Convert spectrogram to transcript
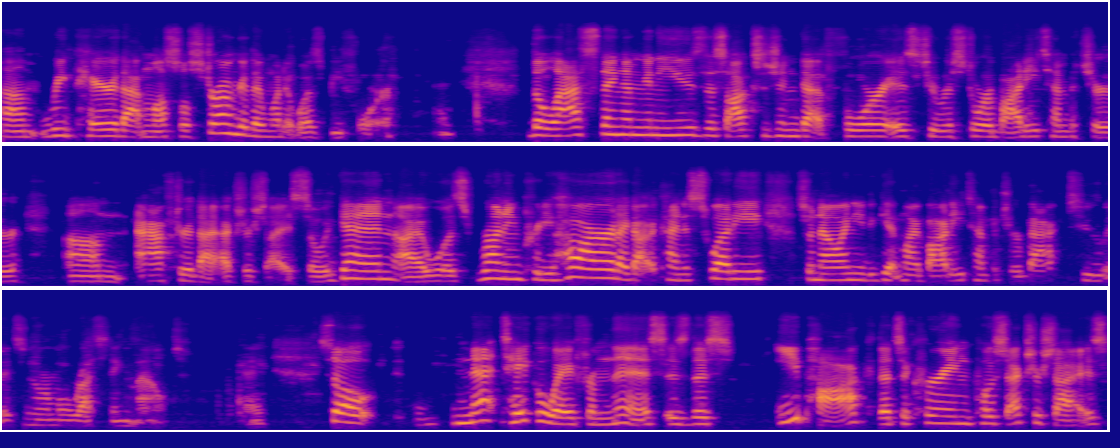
um, repair that muscle stronger than what it was before okay? The last thing I'm going to use this oxygen debt for is to restore body temperature um, after that exercise. So again, I was running pretty hard. I got kind of sweaty. So now I need to get my body temperature back to its normal resting amount. Okay. So net takeaway from this is this EPOC that's occurring post exercise.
